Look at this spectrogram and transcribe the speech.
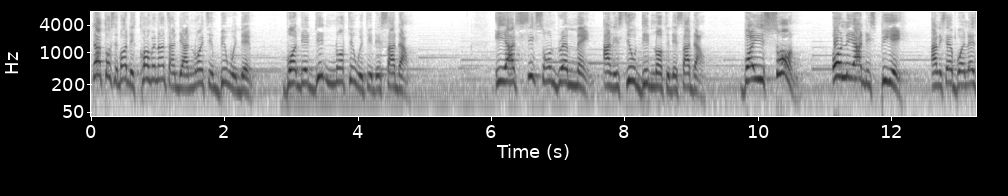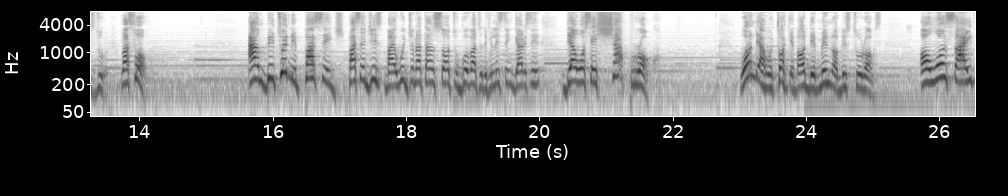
That talks about the covenant and the anointing being with them. But they did nothing with it. They sat down. He had 600 men and he still did nothing. They sat down. But his son only had his PA. And he said, Boy, let's do. Verse 4. And between the passage, passages by which Jonathan saw to go over to the Philistine garrison, there was a sharp rock. One day I will talk about the meaning of these two rocks. On one side,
